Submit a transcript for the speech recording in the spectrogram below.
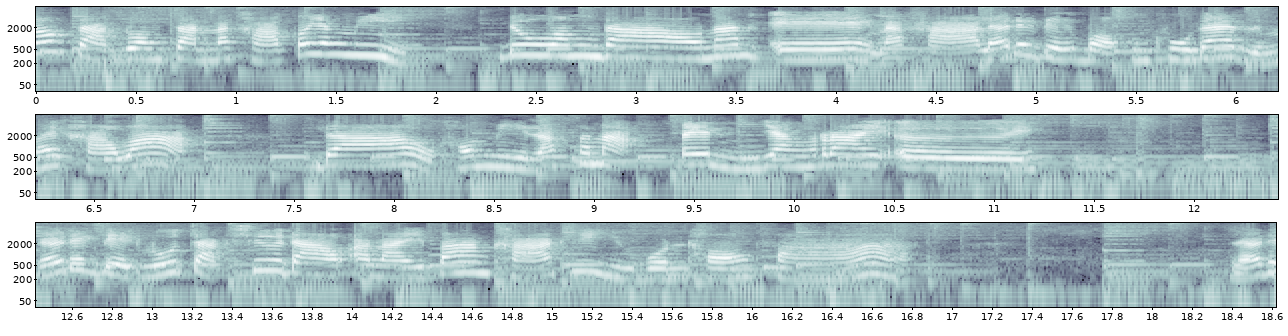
นอกจากดวงจันทร์นะคะก็ยังมีดวงดาวนั่นเองนะคะ แล้วเด็กๆบอกคุณครูได้หรือไม่คะว่า ดาวเขามีลักษณะเป็นอย่างไรเอ่ยแล้วเด็กๆรู้จักชื่อดาวอะไรบ้างคะที่อยู่บนท้องฟ้า แล้วเ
